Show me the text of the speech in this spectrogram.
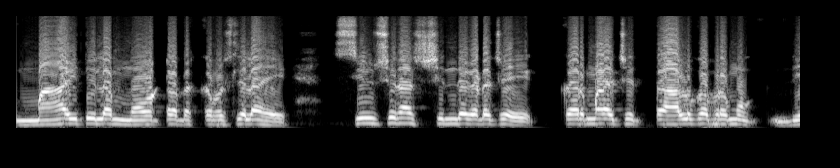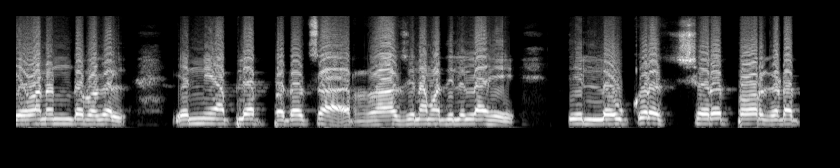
महायुतीला मोठा धक्का बसलेला आहे. शिवसेना शिंदे गटाचे करमाळ्याचे तालुका प्रमुख देवानंद बगल यांनी आपल्या पदाचा राजीनामा दिलेला आहे. ते लवकरच शरद पवार गटात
